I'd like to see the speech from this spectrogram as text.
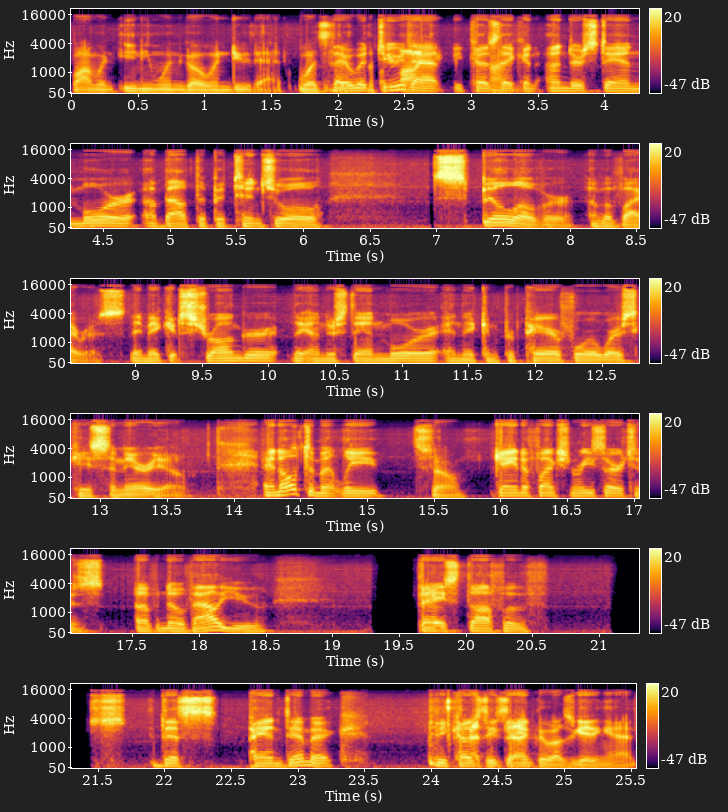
why would anyone go and do that? What's they the- would the do that because they can understand more about the potential spillover of a virus. They make it stronger, they understand more, and they can prepare for a worst case scenario. And ultimately. So gain of function research is of no value based off of this pandemic because that's the gain- exactly what I was getting at.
